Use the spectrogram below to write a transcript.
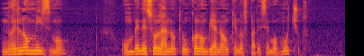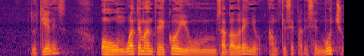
No es lo mismo un venezolano que un colombiano, aunque nos parecemos muchos. ¿Lo tienes? O un guatemalteco y un salvadoreño, aunque se parecen mucho.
